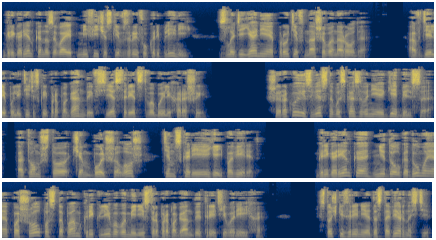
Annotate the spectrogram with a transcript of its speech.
Григоренко называет мифический взрыв укреплений злодеяние против нашего народа, а в деле политической пропаганды все средства были хороши. Широко известно высказывание Геббельса о том, что чем больше ложь, тем скорее ей поверят. Григоренко, недолго думая, пошел по стопам крикливого министра пропаганды Третьего рейха. С точки зрения достоверности,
